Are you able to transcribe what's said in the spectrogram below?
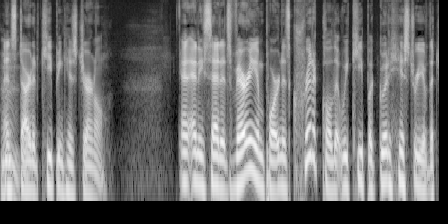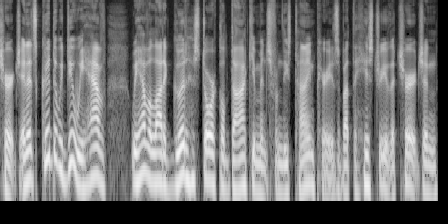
and hmm. started keeping his journal and, and he said it's very important. It's critical that we keep a good history of the church, and it's good that we do. We have we have a lot of good historical documents from these time periods about the history of the church, and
